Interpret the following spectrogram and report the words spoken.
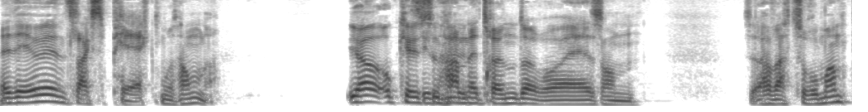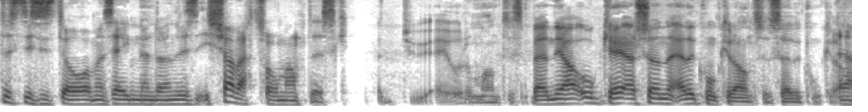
Nei, Det er jo en slags pek mot han, da. Ja, ok, så Siden han er trønder og er sånn så har vært så romantisk de siste årene, mens jeg nødvendigvis ikke har vært så romantisk. du er jo romantisk. Men ja, ok, jeg skjønner. Er det konkurranse, så er det Ja.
